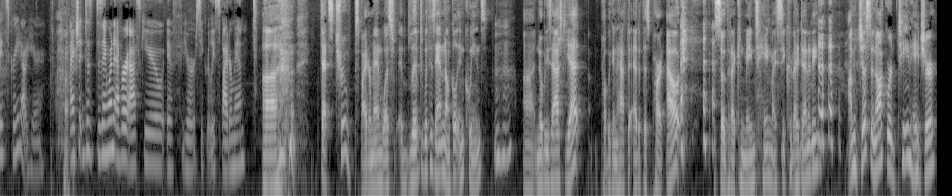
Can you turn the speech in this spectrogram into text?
It's great out here. Actually, does, does anyone ever ask you if you're secretly Spider Man? Uh, that's true. Spider Man was lived with his aunt and uncle in Queens. Mm-hmm. Uh, nobody's asked yet. I'm probably going to have to edit this part out so that I can maintain my secret identity. I'm just an awkward teenager.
